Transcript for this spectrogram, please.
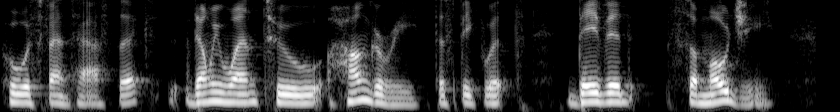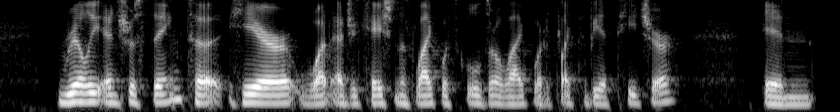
who was fantastic. Then we went to Hungary to speak with David Somogyi. Really interesting to hear what education is like, what schools are like, what it's like to be a teacher in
